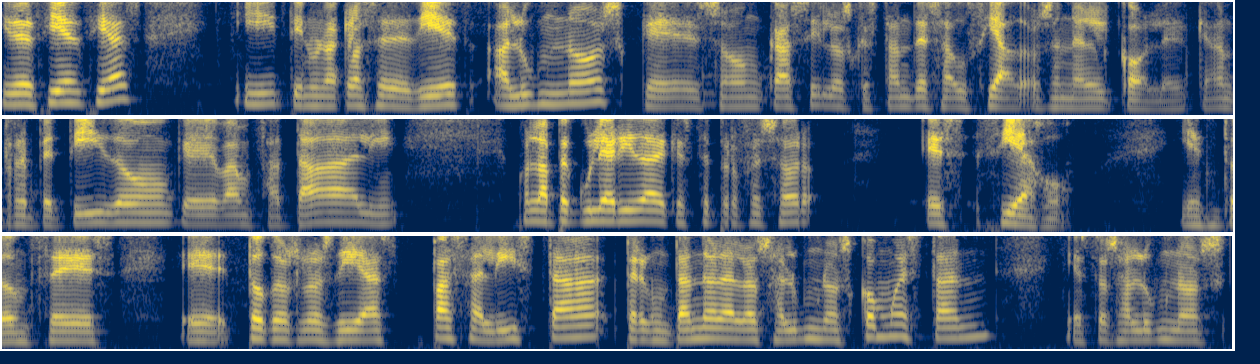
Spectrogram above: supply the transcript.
y de ciencias y tiene una clase de 10 alumnos que son casi los que están desahuciados en el cole, que han repetido, que van fatal y con la peculiaridad de que este profesor es ciego. Y entonces eh, todos los días pasa lista preguntándole a los alumnos cómo están. Y estos alumnos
